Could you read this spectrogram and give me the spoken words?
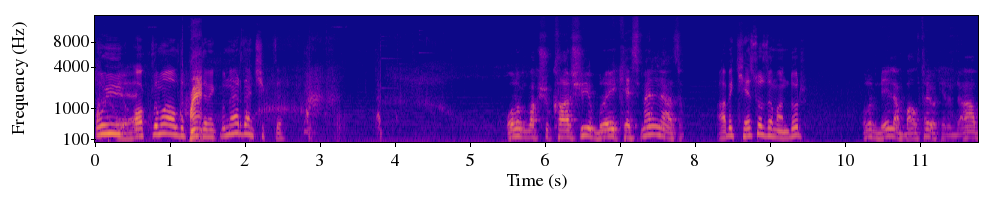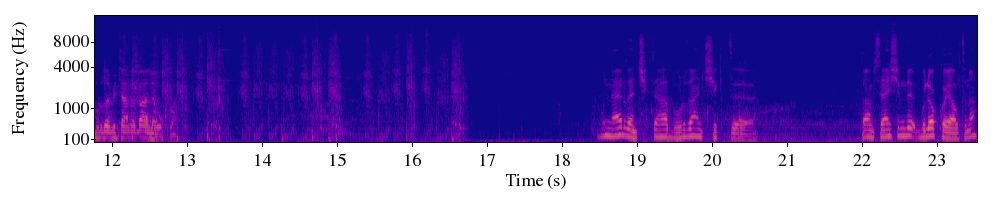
Oy Ee? aklımı aldı demek. Bu nereden çıktı? Oğlum bak şu karşıyı burayı kesmen lazım. Abi kes o zaman dur. Oğlum ne lan balta yok elimde. Aa burada bir tane daha lavuk var. Bu nereden çıktı? Ha buradan çıktı. Tamam sen şimdi blok koy altına.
